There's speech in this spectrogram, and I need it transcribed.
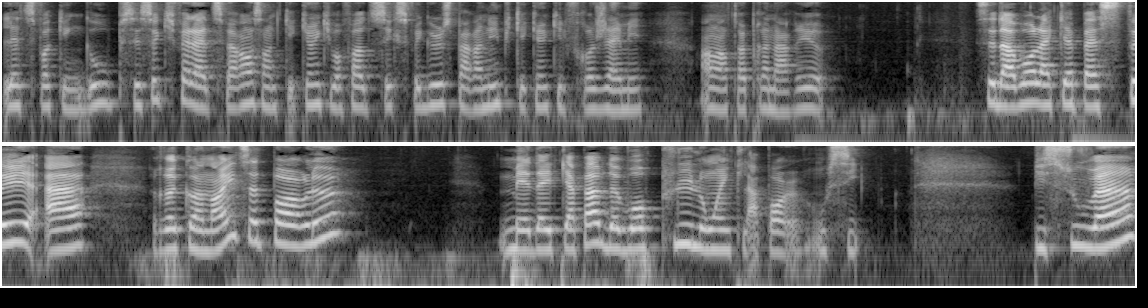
let's fucking go. Puis c'est ça qui fait la différence entre quelqu'un qui va faire du six figures par année puis quelqu'un qui le fera jamais en entrepreneuriat. C'est d'avoir la capacité à reconnaître cette peur-là, mais d'être capable de voir plus loin que la peur aussi. Puis souvent,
